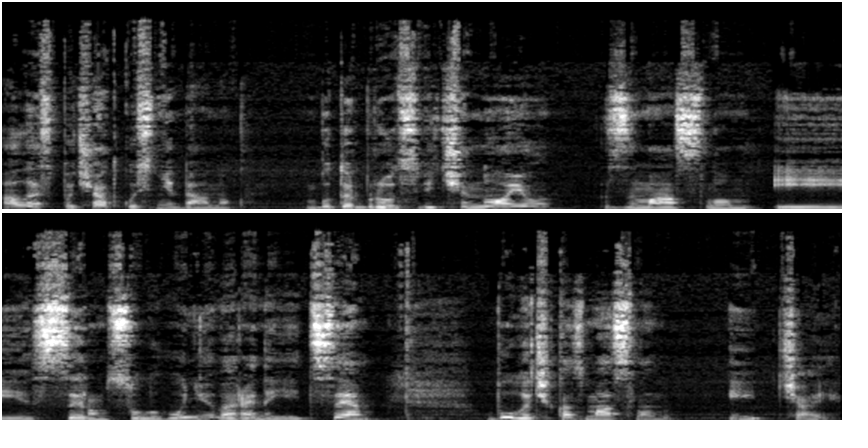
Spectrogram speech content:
Але спочатку сніданок. Бутерброд з ветчиною, з маслом і з сиром сулугуні, варене яйце, булочка з маслом і чай.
